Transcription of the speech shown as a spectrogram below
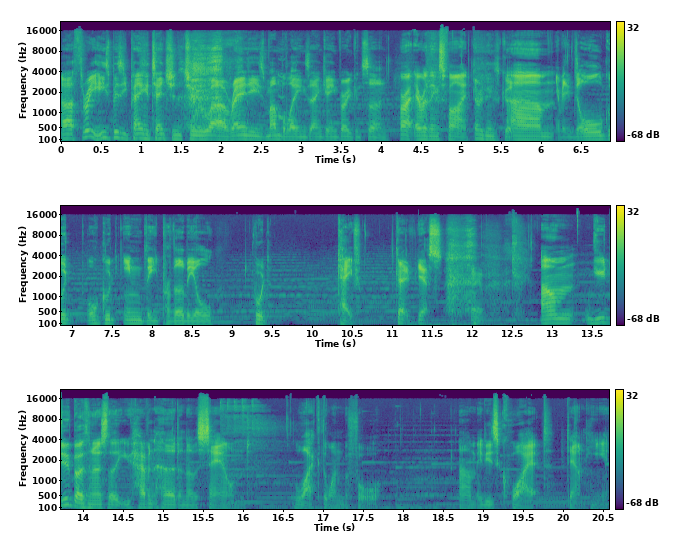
Uh, three. He's busy paying attention to uh, Randy's mumblings and getting very concerned. All right. Everything's fine. Everything's good. Um, Everything's all good, all good in the proverbial Hood. cave. Cave, Yes. Um, you do both notice though that you haven't heard another sound like the one before. Um, it is quiet down here.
